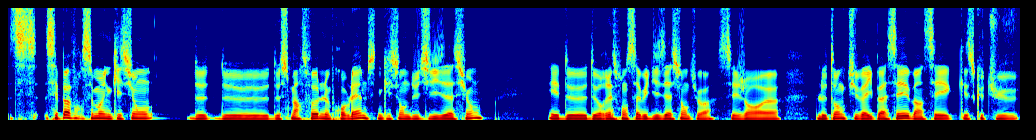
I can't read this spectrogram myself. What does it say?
c'est pas forcément une question de- de smartphone le problème, c'est une question d'utilisation et de, responsabilisation, tu vois. C'est genre euh, le temps que tu vas y passer, ben c'est qu'est-ce que tu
